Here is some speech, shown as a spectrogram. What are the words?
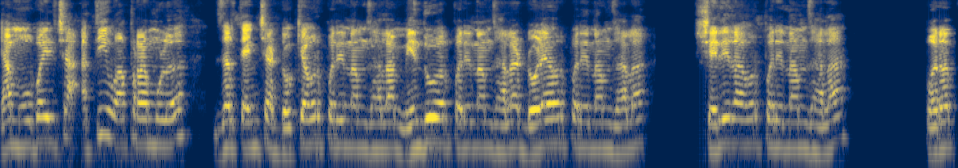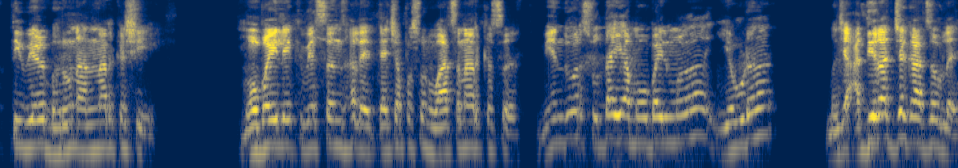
ह्या मोबाईलच्या अतिवापरामुळं जर त्यांच्या डोक्यावर परिणाम झाला मेंदूवर परिणाम झाला डोळ्यावर परिणाम झाला शरीरावर परिणाम झाला परत ती वेळ भरून आणणार कशी? मोबाईल एक व्यसन झालंय त्याच्यापासून वाचणार कसं? मेंदूवर सुद्धा या मोबाईलमुळं एवढं म्हणजे अधिराज्य गाजवलंय.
